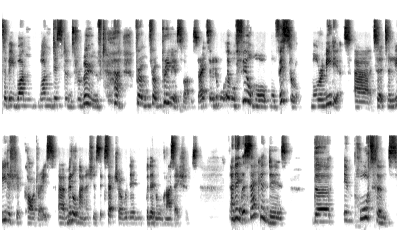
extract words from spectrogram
to be one one distance removed from from previous ones right? So it will, it will feel more more visceral more immediate uh, to, to leadership cadres uh, middle managers etc within within organizations. I think the second is the importance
